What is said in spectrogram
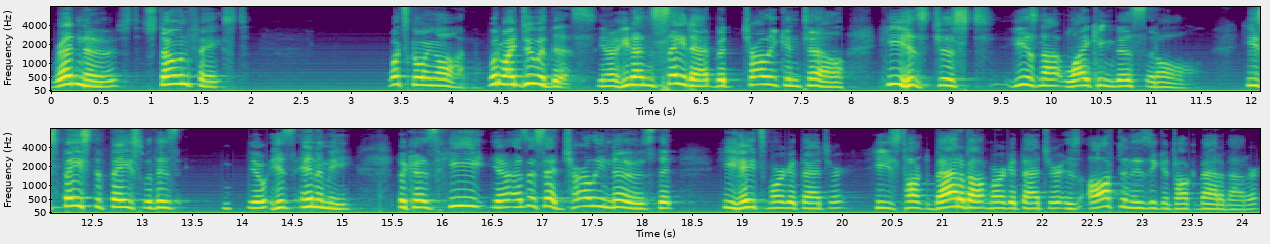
red nosed, stone faced. What's going on? What do I do with this? You know, he doesn't say that, but Charlie can tell he is just, he is not liking this at all. He's face to face with his, you know, his enemy because he, you know, as I said, Charlie knows that he hates Margaret Thatcher. He's talked bad about Margaret Thatcher as often as he can talk bad about her.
